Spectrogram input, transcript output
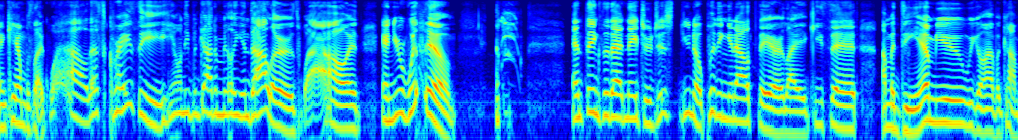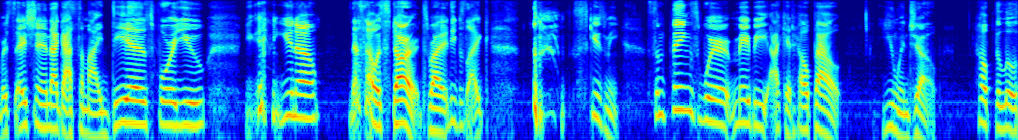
And Cam was like, "Wow, that's crazy. He don't even got a million dollars. Wow." And and you're with him. and things of that nature, just, you know, putting it out there. Like he said, I'm to DM you. We're going to have a conversation. I got some ideas for you. You know, that's how it starts, right? He was like, excuse me, some things where maybe I could help out you and Joe, help the little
